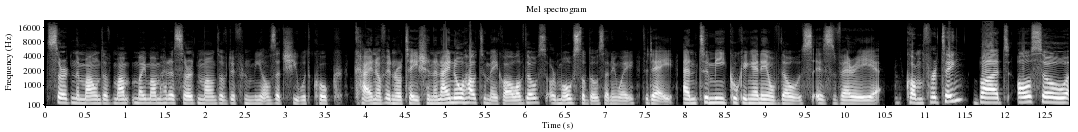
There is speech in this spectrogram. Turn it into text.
certain amount of, mom, my mom had a certain amount of different meals that she would cook kind of in rotation. And I know how to make all of those, or most of those anyway, today. And to me, cooking any of those is very comforting, but also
